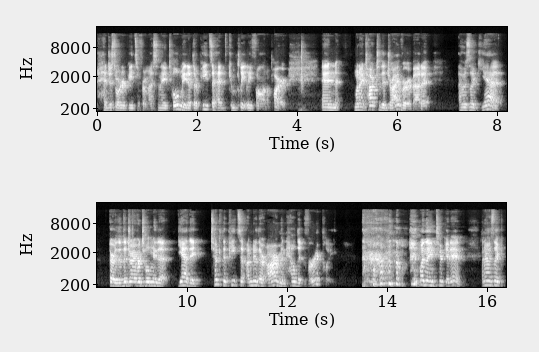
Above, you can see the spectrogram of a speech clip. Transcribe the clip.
had just ordered pizza from us and they told me that their pizza had completely fallen apart. And when I talked to the driver about it, I was like, yeah, or the, the driver told me that, yeah, they took the pizza under their arm and held it vertically when they took it in. And I was like,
